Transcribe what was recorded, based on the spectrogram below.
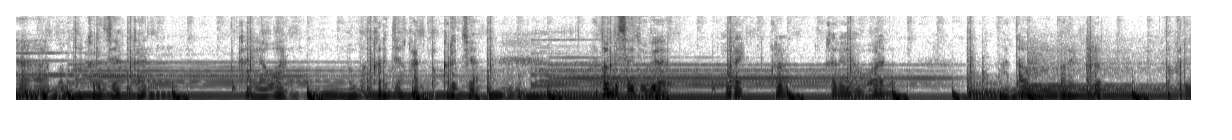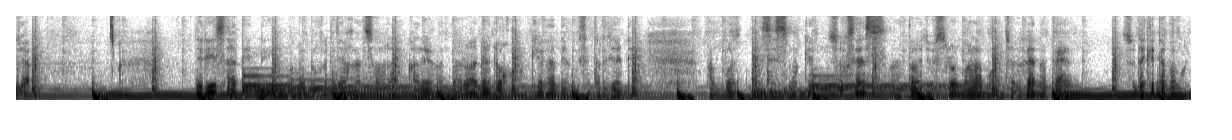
uh, mempekerjakan karyawan mempekerjakan pekerja atau bisa juga merekrut karyawan atau merekrut pekerja. Jadi saat ini mempekerjakan seorang karyawan baru ada dua kemungkinan yang bisa terjadi membuat bisnis semakin sukses atau justru malah menghancurkan apa yang sudah kita bangun.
